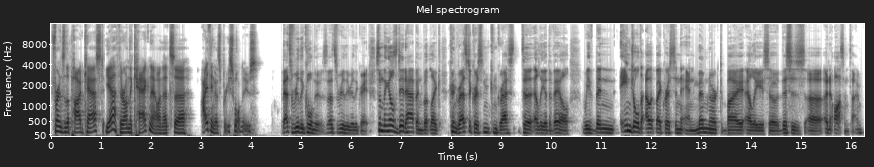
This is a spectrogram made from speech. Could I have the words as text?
friends of the podcast. Yeah, they're on the CAG now, and that's uh, I think that's pretty swell news. That's really cool news. That's really, really great. Something else did happen, but like, congrats to Kristen. Congrats to Ellie of the Veil. We've been angeled out by Kristen and memnarked by Ellie. So this is uh, an awesome time.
